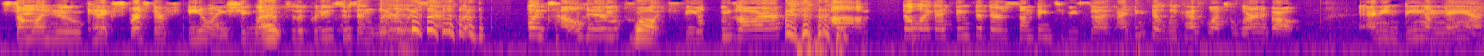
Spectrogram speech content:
someone who can express their feelings. She went I- up to the producers and literally said, like, "Someone tell him Well- what feelings are." um, so, like, I think that there's something to be said. I think that Luke has a lot to learn about. I mean, being a man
